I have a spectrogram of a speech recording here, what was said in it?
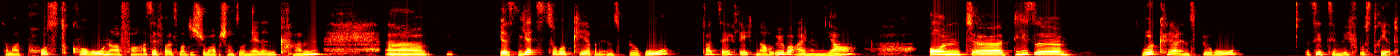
sag mal, Post-Corona-Phase, falls man das überhaupt schon so nennen kann, äh, erst jetzt zurückkehren ins Büro, tatsächlich nach über einem Jahr. Und äh, diese Rückkehr ins Büro sie ziemlich frustriert.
